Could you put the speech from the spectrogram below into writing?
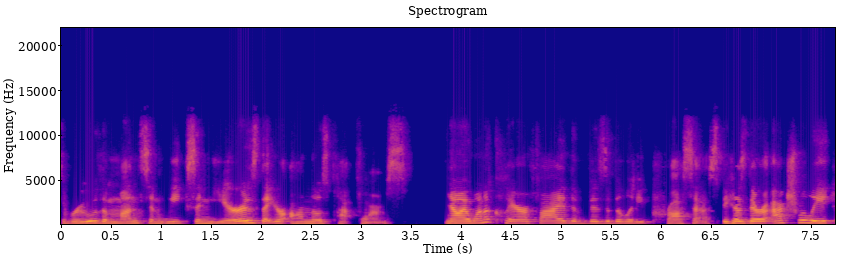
through the months and weeks and years that you're on those platforms. Now, I want to clarify the visibility process because there are actually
